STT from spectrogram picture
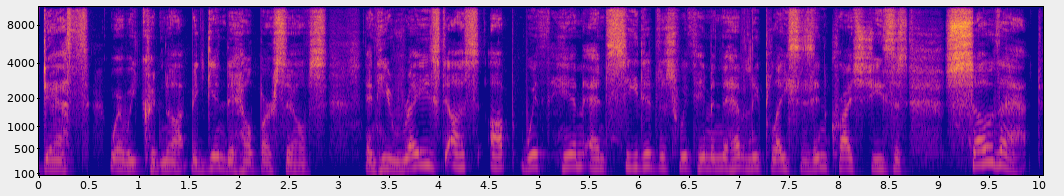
death where we could not begin to help ourselves. And he raised us up with him and seated us with him in the heavenly places in Christ Jesus, so that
